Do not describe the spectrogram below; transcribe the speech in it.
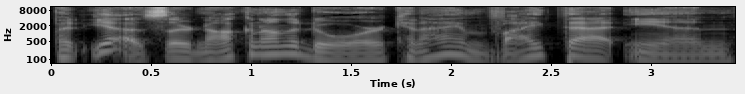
but yeah, so they're knocking on the door. Can I invite that in?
